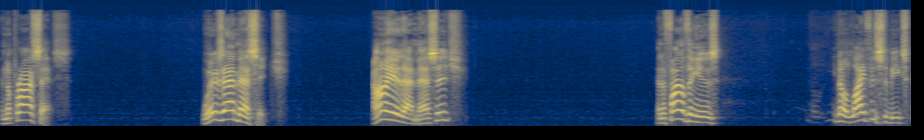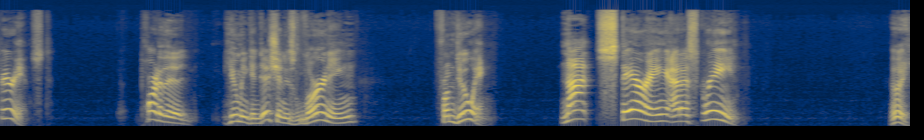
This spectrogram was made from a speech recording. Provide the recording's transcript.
in the process. Where's that message? I don't hear that message. And the final thing is, you know, life is to be experienced. Part of the human condition is learning from doing, not staring at a screen. Oy.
